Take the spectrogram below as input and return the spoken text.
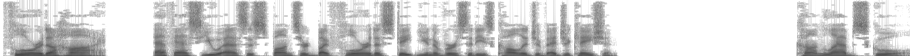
Florida High, FSUS is sponsored by Florida State University's College of Education. Khan Labs School,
